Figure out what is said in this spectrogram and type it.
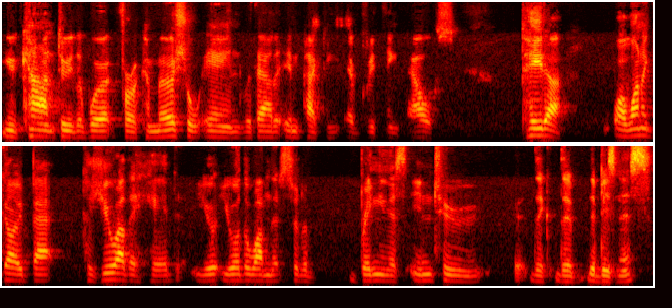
you can't do the work for a commercial end without it impacting everything else. Peter, I want to go back because you are the head. You're, you're the one that's sort of bringing us into the, the, the business.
